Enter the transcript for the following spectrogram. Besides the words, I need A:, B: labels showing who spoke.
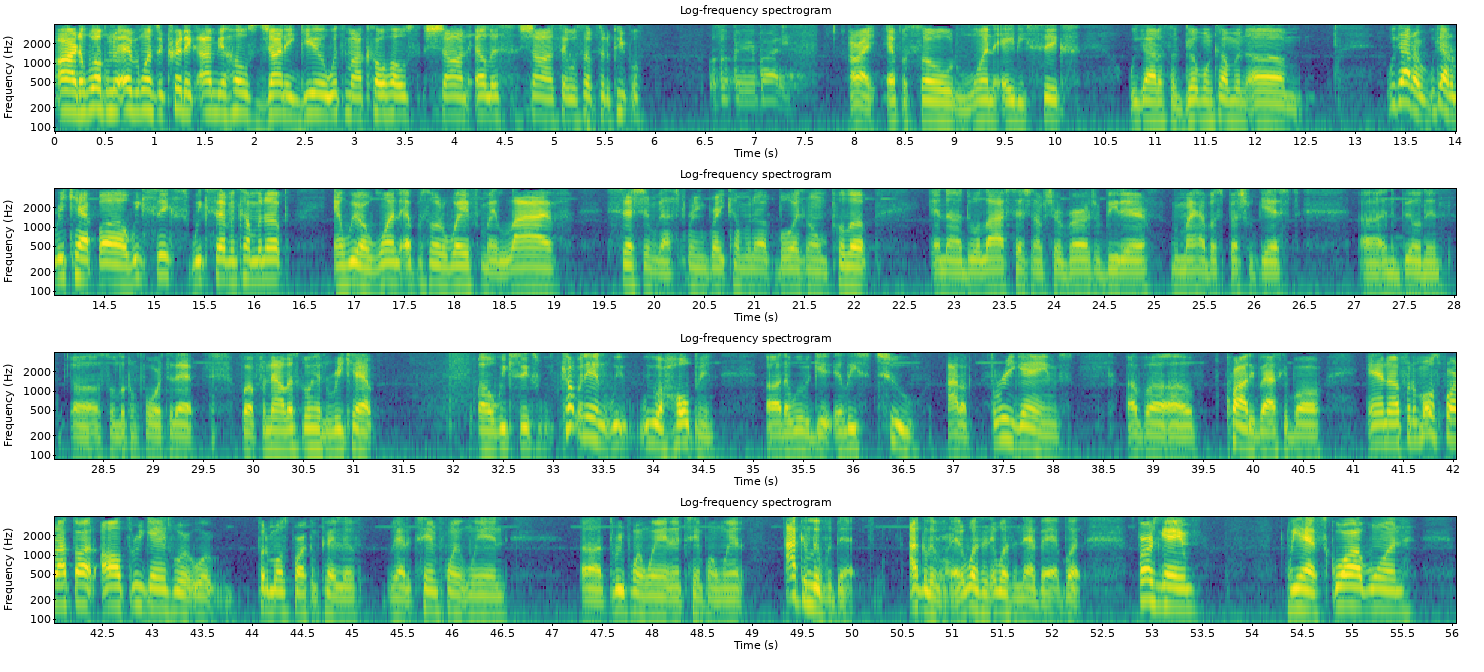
A: All right, and welcome to Everyone's a Critic. I'm your host, Johnny Gill, with my co host, Sean Ellis. Sean, say what's up to the people.
B: What's up, everybody?
A: All right, episode 186. We got us a good one coming. Um, we got to we got to recap uh, week six, week seven coming up, and we are one episode away from a live session. We got spring break coming up. Boys gonna pull up and uh, do a live session. I'm sure Verge will be there. We might have a special guest uh, in the building. Uh, so looking forward to that. But for now, let's go ahead and recap uh, week six. Coming in, we we were hoping uh, that we would get at least two out of three games of, uh, of quality basketball. And uh, for the most part, I thought all three games were, were for the most part competitive. We had a ten point win, uh, three point win, and a ten point win. I could live with that. I could live with that. It wasn't it wasn't that bad. But first game, we had squad one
